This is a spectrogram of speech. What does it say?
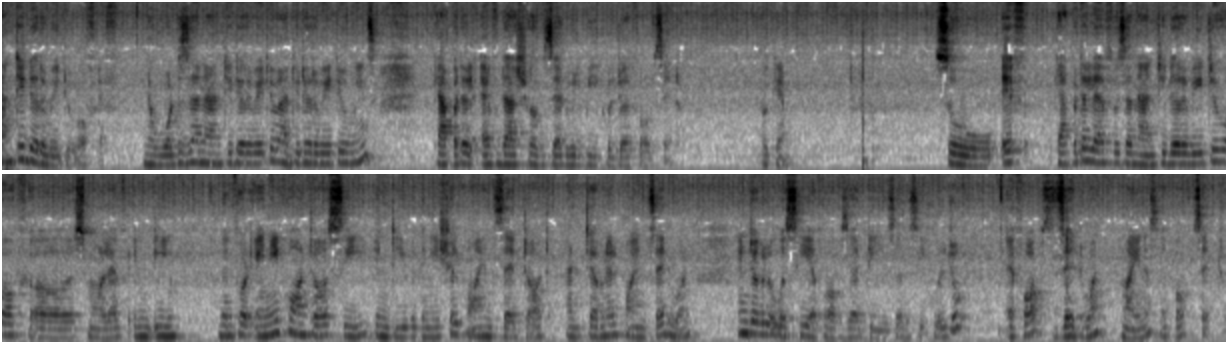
antiderivative of f. Now what is an antiderivative? Antiderivative means capital F dash of z will be equal to f of z. Okay. So if capital F is an antiderivative of uh, small f in d then for any contour C in D with initial point Z dot and terminal point Z1, integral over C f of Z dz is equal to f of Z1 minus f of Z2.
